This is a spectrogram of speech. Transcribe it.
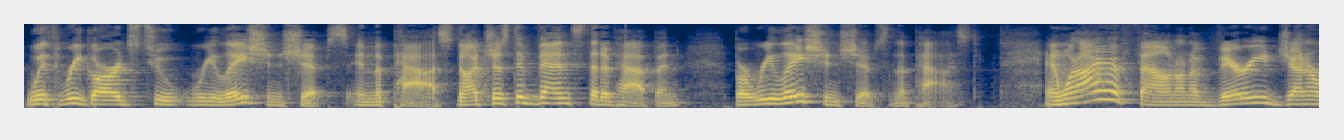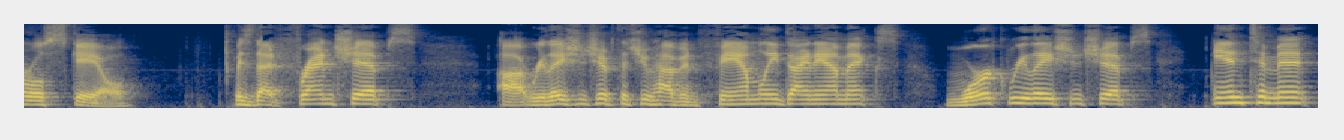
with regards to relationships in the past, not just events that have happened, but relationships in the past. And what I have found on a very general scale is that friendships, uh, relationships that you have in family dynamics, work relationships, intimate,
